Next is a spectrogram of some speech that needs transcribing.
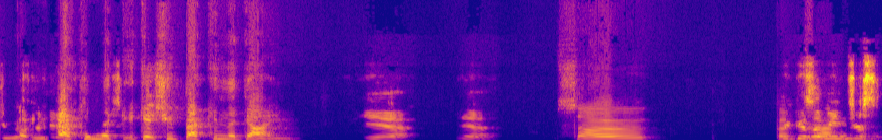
you got you back in the it gets you back in the game. yeah, yeah. So but, because I uh, mean, just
